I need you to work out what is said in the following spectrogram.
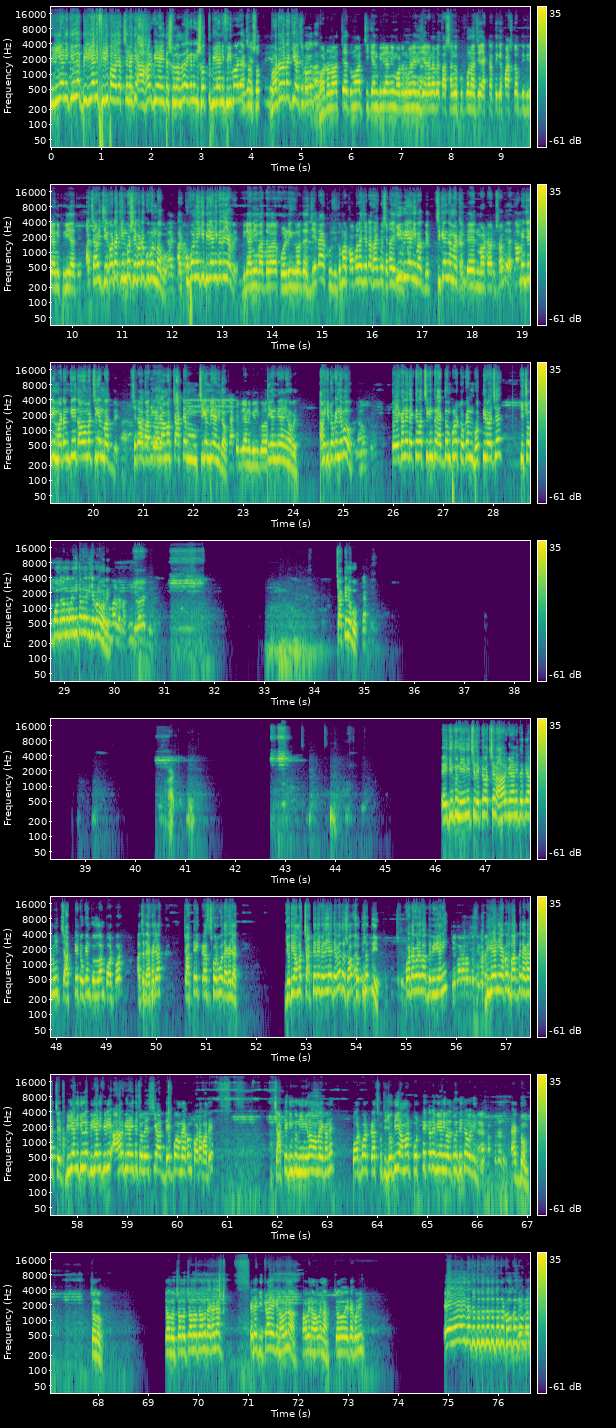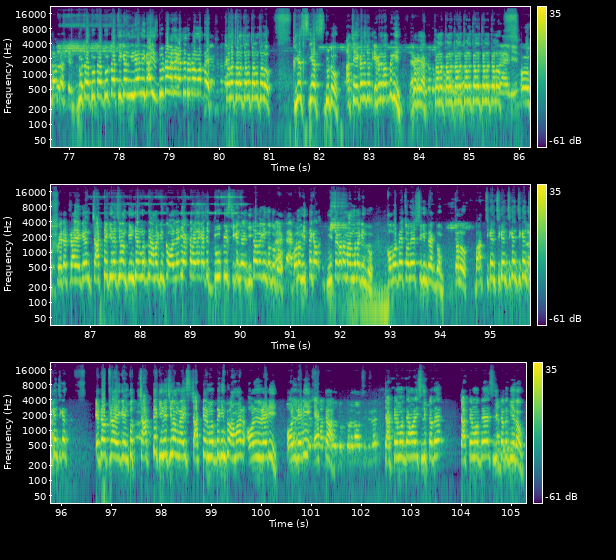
বিরিয়ানি কিনলে বিরিয়ানি ফ্রি পাওয়া যাচ্ছে নাকি? আহার বিরিয়ানিতে শুনলাম দাদা এখানে কি সত্যি বিরিয়ানি ফ্রি পাওয়া যাচ্ছে? সত্যি। ঘটনাটা কি আছে বলো ঘটনা হচ্ছে তোমার চিকেন বিরিয়ানি মটন বিরিয়ানি যেটা নেবে তার সঙ্গে কুপন আছে। একটা থেকে পাঁচটা অব্দি বিরিয়ানি ফ্রি আছে। আচ্ছা আমি যে কটা কিনবো সে কটা কুপন পাবো? আর কুপনে কি বিরিয়ানি পেতে যাবে? বিরিয়ানি বাদ দেবে কোল্ড ড্রিঙ্কস বাদ যেটা খুশি। তোমার কপালে যেটা থাকবে সেটাই কি বিরিয়ানি বাদবে চিকেন না মাটন চিকেন মটন সবই আছে। আমি যদি মাটন কিনি তাও আমার চিকেন বাদবে সেটা আচ্ছা, বাদ ঠিক আছে আমার চারটে চিকেন বিরিয়ানি দাও। চারটে বিরিয়ানি বিল করে। চিকেন বিরিয়ানি হবে। আমি কি টোকেন নেব তো এখানে দেখতে পাচ্ছি কিন্তু একদম পুরো টোকেন ভর্তি রয়েছে। কি চোখ বন্ধ বন্ধ করে নিতে হবে নাকি যে কোনো ভাবে? তোমার ব্যাপার, তুমি যেভাবে কিনবে। চারটে নেব। এই কিন্তু নিয়ে নিচ্ছি দেখতে পাচ্ছেন আহার বিরিয়ানি থেকে আমি চারটে টোকেন তুললাম পরপর। আচ্ছা দেখা যাক চারটে ক্রাশ করব দেখা যাক। যদি আমার চারটেতে বেঁধে যায় দেবে তো সব? সত্যি সত্যি? কটা করে বাদবে বিরিয়ানি? বিরিয়ানি এখন বাদবে দেখা যাচ্ছে। বিরিয়ানি কিনলে বিরিয়ানি ফিরি আর বিরিয়ানিতে চলে এসেছি আর দেখব আমরা এখন কটা বাদে চারটে কিন্তু নিয়ে নিলাম আমরা এখানে। পরপর ক্র্যাচ করছি। যদি আমার প্রত্যেকটাতে বিরিয়ানি বাদে তুমি দিতে হবে কিন্তু? হ্যাঁ। একদম। চলো। চলো চলো চলো চলো দেখা যাক। এটা কি ট্রাই এগেন হবে না? হবে না হবে না। চলো এটা করি। এই। দুটো দুটো দুটো চিকেন বিরিয়ানি গাইস দুটো বেঁধে গেছে দুটোর মধ্যে চলো চলো চলো চলো চলো ইয়েস ইয়েস দুটো আচ্ছা এখানে যদি এখানে ভাববে কি দেখা যাক চলো চলো চলো চলো চলো চলো চলো ও এটা ট্রাই এগেন চারটে কিনেছিলাম তিনটের মধ্যে আমার কিন্তু অলরেডি একটা বেঁধে গেছে দু পিস চিকেন দিতে হবে কিন্তু দুটো কোনো মিথ্যে মিথ্যে কথা মানবো না কিন্তু খবর পেয়ে চলে এসেছি কিন্তু একদম চলো বাদ chicken chicken chicken chicken chicken chicken এটাও ট্রাই এগেন তো চারটে কিনেছিলাম গাইস চারটের মধ্যে কিন্তু আমার অলরেডি অলরেডি একটা। চারটের মধ্যে আমার এই স্লিপটাতে চারটের মধ্যে স্লিপটাতে দিয়ে দাও।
